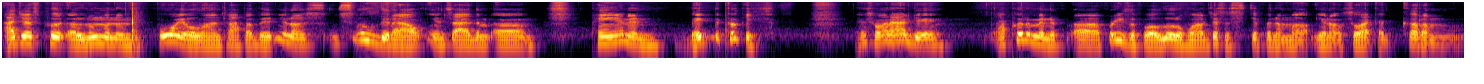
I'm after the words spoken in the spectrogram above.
I just put aluminum foil on top of it, you know, smoothed it out inside the um, pan and baked the cookies. That's what I did. I put them in the uh, freezer for a little while just to stiffen them up, you know, so I could cut them.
